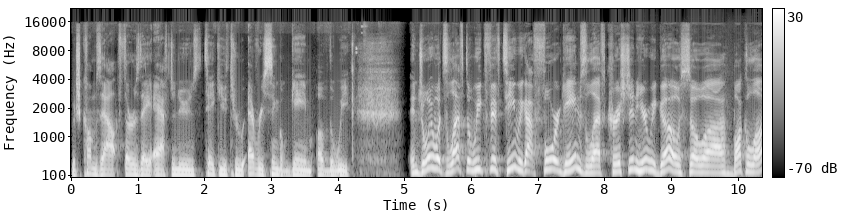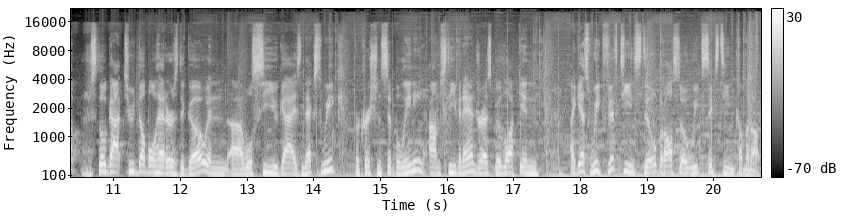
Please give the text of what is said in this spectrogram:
which comes out Thursday afternoons to take you through every single game of the week. Enjoy what's left of week 15. We got four games left, Christian. Here we go. So uh, buckle up. Still got two double headers to go, and uh, we'll see you guys next week. For Christian Cipollini, I'm Stephen Andress. Good luck in, I guess, week 15 still, but also week 16 coming up.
